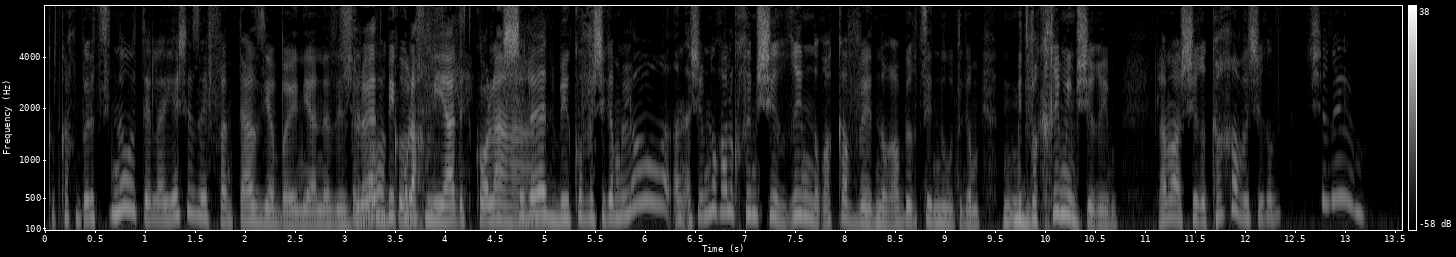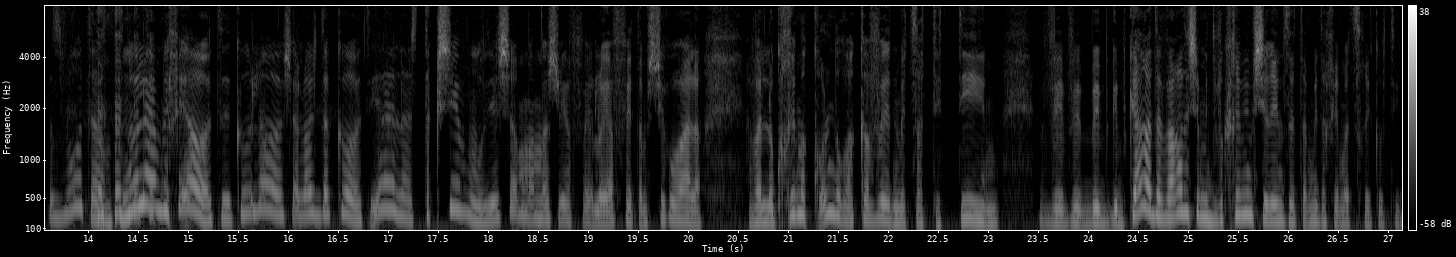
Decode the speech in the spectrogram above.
כל כך ברצינות, אלא יש איזו פנטזיה בעניין הזה. זה שלא לא ידביקו הכל. לך מיד את כל ה... שלא ידביקו, ושגם לא, אנשים נורא לוקחים שירים נורא כבד, נורא ברצינות, גם מתווכחים עם שירים. למה השיר ככה ושיר הזה? שירים, תעזבו אותם, תנו להם לחיות, כולו שלוש דקות, יאללה, תקשיבו, יש שם משהו יפה, לא יפה, תמשיכו הלאה. אבל לוקחים הכל נורא כבד, מצטטים, ובעיקר הדבר הזה שמתווכחים עם שירים, זה תמיד הכי מצחיק אותי.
